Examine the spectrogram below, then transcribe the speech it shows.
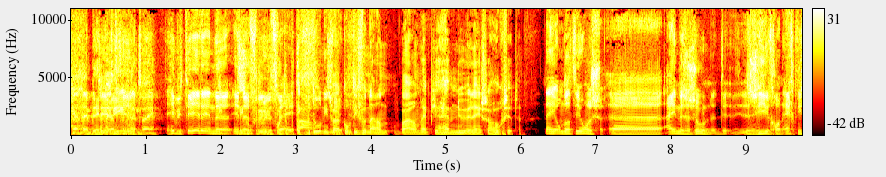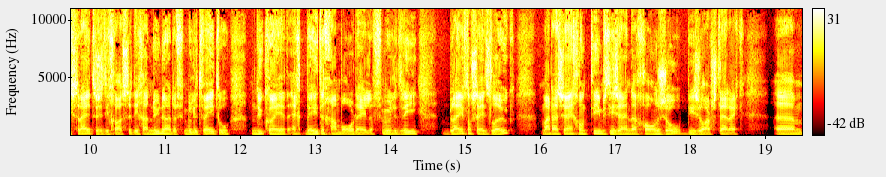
Ja, debuteren in de twee. debuteren in de, in de Formule niet voor te 2. ik bedoel niet, waar komt hij vandaan? Waarom heb je hem nu ineens zo hoog zitten? Nee, omdat de jongens eh einde seizoen de- zie je gewoon echt die strijd tussen die gasten. Die gaan nu naar de Formule 2 toe. Nu kan je het echt beter gaan beoordelen. Formule 3 blijft nog steeds leuk. Maar daar zijn gewoon teams die zijn daar gewoon zo bizar sterk. Ehm,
